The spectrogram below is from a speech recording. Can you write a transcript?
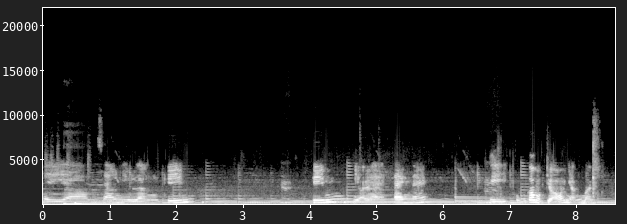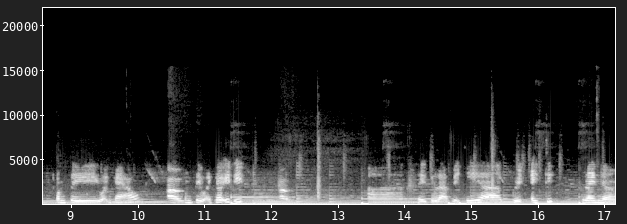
thì uh, sau nhiều lần kiếm Ừ. kiếm gọi là tan nát thì cũng có một chỗ nhận mình công ty quảng cáo Ừ, công ty quảng cáo ít ít ừ. à, thì tôi làm vị trí uh, creative planner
